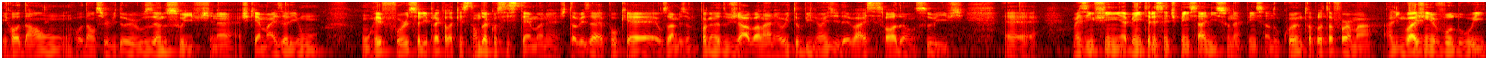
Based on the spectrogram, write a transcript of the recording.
e, rodar, um, rodar um servidor usando Swift, né? Acho que é mais ali um, um reforço ali para aquela questão do ecossistema, né? Talvez a Apple quer usar a mesma propaganda do Java lá, né? 8 bilhões de devices rodam Swift. É, mas enfim, é bem interessante pensar nisso, né? Pensar no quanto a plataforma, a linguagem evolui,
